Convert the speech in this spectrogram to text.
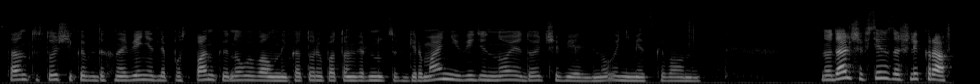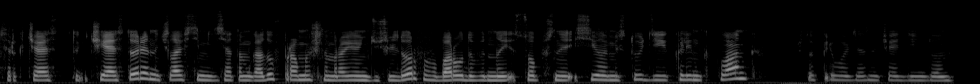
станут источником вдохновения для постпанка и новой волны, которые потом вернутся в Германию в виде Neue Deutsche Welle, новой немецкой волны. Но дальше всех зашли Крафтверк, чья, чья история началась в 70-м году в промышленном районе Дюссельдорфа, в оборудованной собственной силами студии Клинк Кланк, что в переводе означает День Дон.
